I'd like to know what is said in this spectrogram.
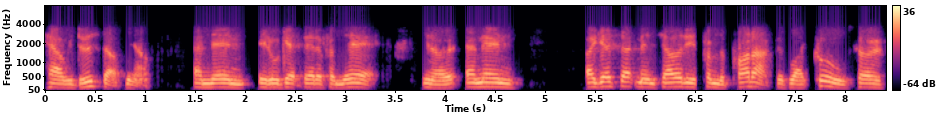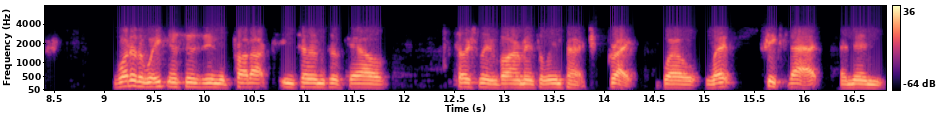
how we do stuff now. And then it'll get better from there, you know. And then I guess that mentality from the product is like, cool. So what are the weaknesses in the product in terms of our social and environmental impact? Great. Well, let's fix that. And then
